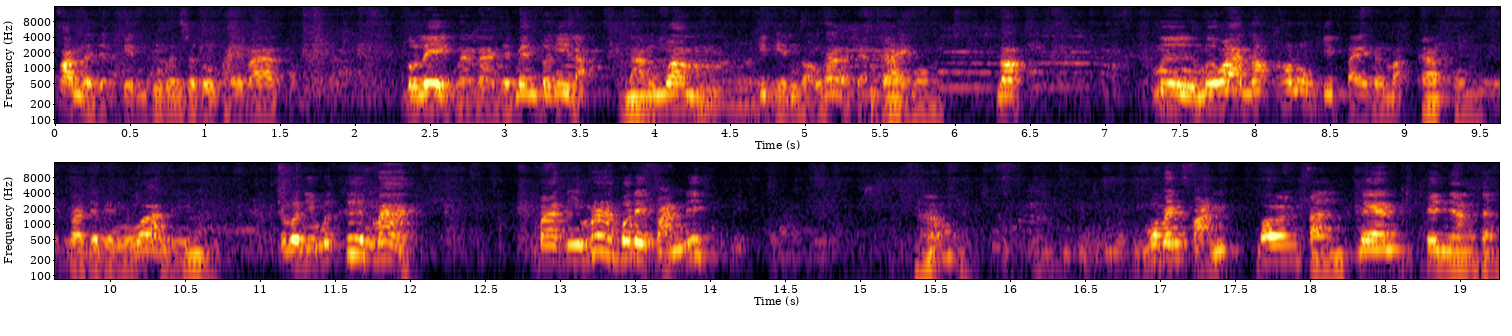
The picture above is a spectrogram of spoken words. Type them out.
ความน่าจะเป็นที่เพิ่นสรุปให้ว่าตัวเลขน่ะน่าจะเป็นตัวนี้ล่ะตามความคิดเห็นของทางอาจารย์คไทรับยผมเนาะ มือมือวานเนาะเฮาลงคลิปไปแม่นบ่ครับผม น่าจะเป็นมื้อวานนี่อืม แต่วันนี้เมื่อคืนมาบาดนี้มาบ่ได้ฝันดิเอ้าบ่แม่นฝันบ่เป็นฝันแม่นเป็นหยังสั่น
